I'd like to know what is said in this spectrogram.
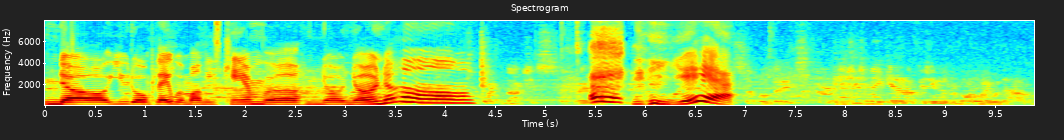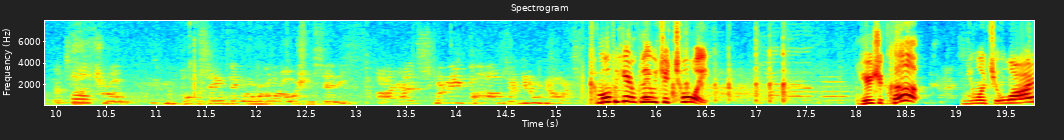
No, you don't play with mommy's camera. No, no, no. Eh, yeah. That's not true. You pulled the same thing when we were going to Ocean City. I had sweaty palms and you know it. Come over here and play with your toy. Here's your cup. You want your water?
